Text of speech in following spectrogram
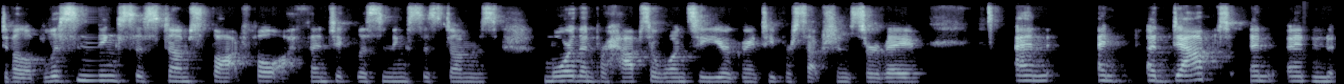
develop listening systems, thoughtful, authentic listening systems, more than perhaps a once a year grantee perception survey, and, and adapt and, and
